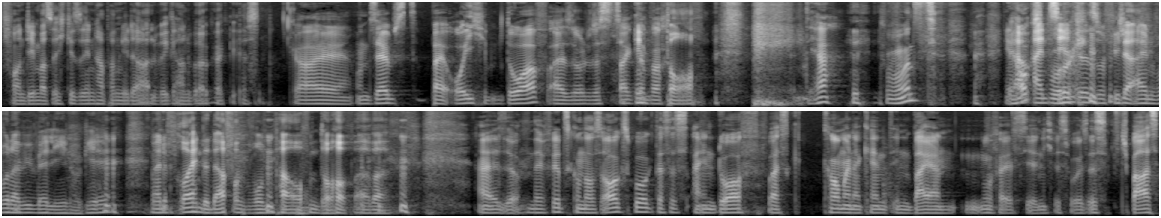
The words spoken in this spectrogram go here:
von dem, was ich gesehen habe, haben die da alle vegane Burger gegessen. Geil. Und selbst bei euch im Dorf, also das zeigt Im einfach. Dorf. Ja, du wohnst in Wir haben ein Augsburg. Zehntel so viele Einwohner wie Berlin, okay? Meine Freunde davon wohnen ein paar auf dem Dorf, aber Also, der Fritz kommt aus Augsburg. Das ist ein Dorf, was kaum einer kennt in Bayern. Nur falls ihr nicht wisst, wo es ist. Spaß.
